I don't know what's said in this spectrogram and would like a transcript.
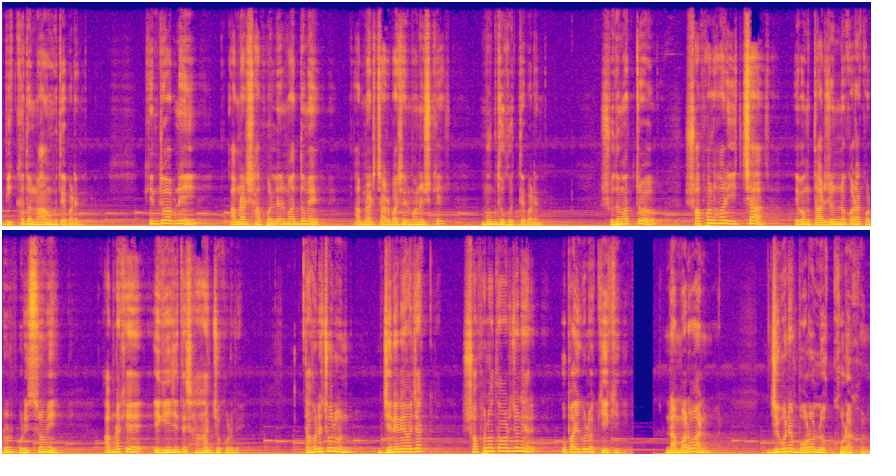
বিখ্যাত নাও হতে পারেন। কিন্তু আপনি আপনার সাফল্যের মাধ্যমে আপনার চারপাশের মানুষকে মুগ্ধ করতে পারেন। শুধুমাত্র সফল হওয়ার ইচ্ছা এবং তার জন্য করা কঠোর পরিশ্রমই আপনাকে এগিয়ে যেতে সাহায্য করবে। তাহলে চলুন জেনে নেওয়া যাক সফলতা অর্জনের উপায়গুলো কী কী। নাম্বার ওয়ান, জীবনে বড় লক্ষ্য রাখুন।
